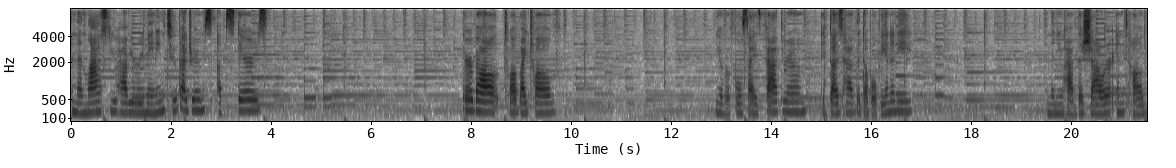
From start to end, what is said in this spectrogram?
And then last, you have your remaining two bedrooms upstairs They're about 12 by 12. You have a full size bathroom. It does have the double vanity. And then you have the shower and tub.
